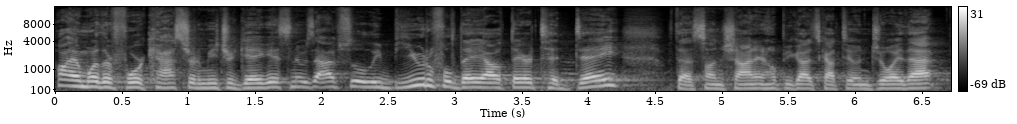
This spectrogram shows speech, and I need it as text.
Hi, I'm weather forecaster Dimitri Gegas, and it was absolutely beautiful day out there today with that sun shining. I hope you guys got to enjoy that.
